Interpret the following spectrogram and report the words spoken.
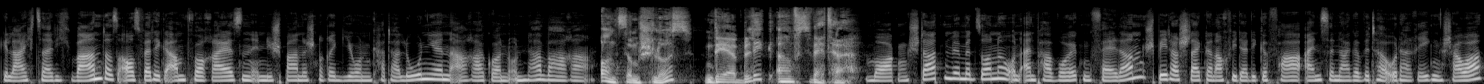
Gleichzeitig warnt das Auswärtige Amt vor Reisen in die spanischen Regionen Katalonien, Aragon und Navarra. Und zum Schluss der Blick aufs Wetter. Morgen starten wir mit Sonne und ein paar Wolkenfeldern. Später steigt dann auch wieder die Gefahr einzelner Gewitter oder Regenschauer.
